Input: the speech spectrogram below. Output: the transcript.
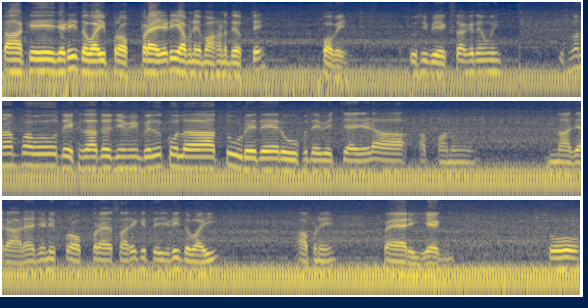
ਤਾਂ ਕਿ ਜਿਹੜੀ ਦਵਾਈ ਪ੍ਰੋਪਰ ਹੈ, ਜਿਹੜੀ ਆਪਣੇ ਵਾਹਣ ਦੇ ਉੱਤੇ ਪਵੇ। ਤੁਸੀਂ ਵੇਖ ਸਕਦੇ ਹੋਗੇ ਇਸ ਵਾਰ ਆਪਾਂ ਉਹ ਦੇਖ ਸਕਦੇ ਹੋ, ਜਿਵੇਂ ਬਿਲਕੁਲ ਧੂੜੇ ਦੇ ਰੂਪ ਦੇ ਵਿੱਚ ਹੈ, ਜਿਹੜਾ ਆਪਾਂ ਨੂੰ ਨਜ਼ਰ ਆ ਰਿਹਾ, ਜਿਹੜੀ ਪ੍ਰੋਪਰ ਹੈ, ਸਾਰੇ ਕਿਤੇ ਜਿਹੜੀ ਦਵਾਈ ਆਪਣੇ ਪੈ ਰਹੀ ਹੈਗੀ। ਸੋ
